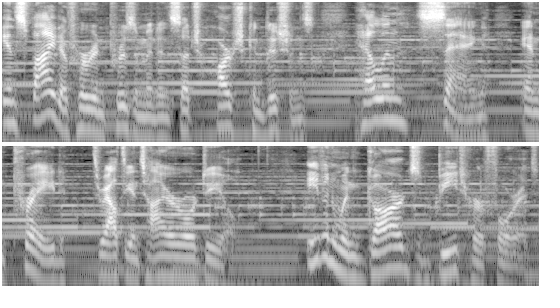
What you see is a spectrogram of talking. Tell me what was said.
In spite of her imprisonment in such harsh conditions, Helen sang and prayed throughout the entire ordeal, even when guards beat her for it.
